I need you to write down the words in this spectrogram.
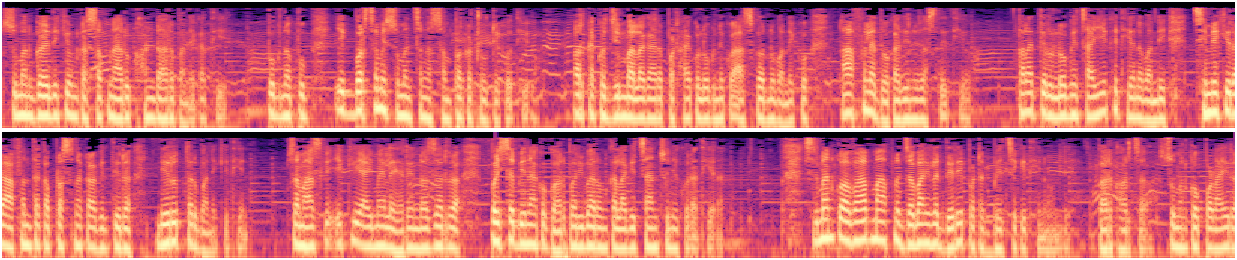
सुमन गएदेखि उनका सपनाहरू खण्डहरू बनेका थिए। पुग्न पुग एक वर्षमै सुमनसँग सम्पर्क टुटेको थियो। अर्काको जिम्मा लगाएर पठाएको लोग्नेको आश गर्नु भनेको आफैलाई धोका दिनु जस्तै थियो। तँलाई तेरो लोग्ने चाहिएकै थिएन भन्ने छिमेकी र आफन्तका प्रश्नका अघिल्तिर निरुत्तर बनेकी थिइन्। समाजले एक्लै आइमाईलाई हेर्ने नजर र पैसा बिनाको घर परिवार उनका लागि चान्चुने कुरा थिएन। श्रीमानको अभावमा आफ्नो जवानीलाई धेरै पटक बेचेकी थिइन् उनले। घर खर्च सुमनको पढाइ र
